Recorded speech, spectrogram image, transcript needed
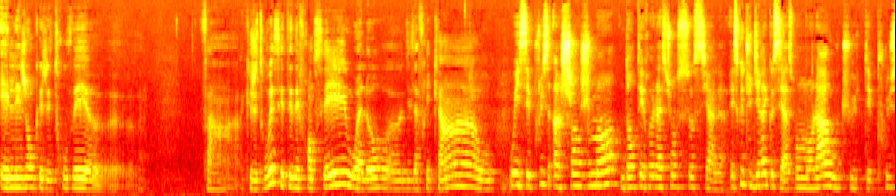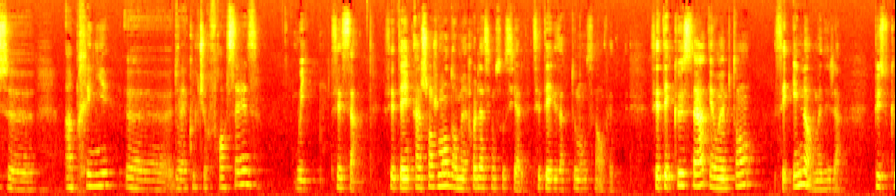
Et les gens que j'ai trouvés, enfin, que j'ai trouvés, c'était des Français ou alors euh, des Africains. Ou... Oui, c'est plus un changement dans tes relations sociales. Est-ce que tu dirais que c'est à ce moment-là où tu t'es plus euh, imprégné euh, de la culture française? Oui, c'est ça. C'était un changement dans mes relations sociales. C'était exactement ça en fait. C'était que ça et en même temps, c'est énorme déjà. Puisque,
